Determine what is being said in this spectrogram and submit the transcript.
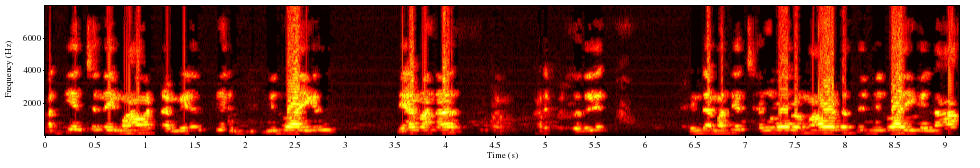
மத்திய சென்னை மாவட்ட மேற்கு நிர்வாகிகள் நியமன கூட்டம் நடைபெற்றது. இந்த மத்திய சென்னை ஒரு மாவட்டத்தின் நிர்வாகிகள்லாம்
